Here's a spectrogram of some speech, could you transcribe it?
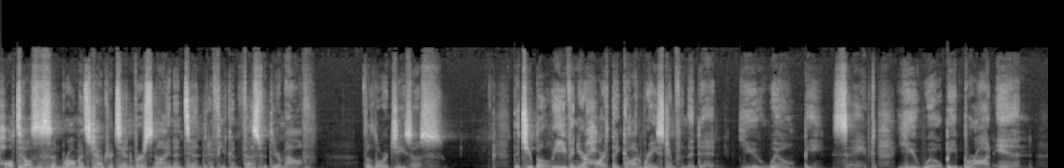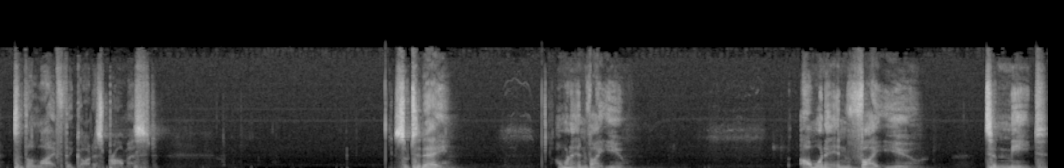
Paul tells us in Romans chapter 10, verse 9 and 10, that if you confess with your mouth the Lord Jesus, that you believe in your heart that God raised him from the dead, you will be saved. You will be brought in to the life that God has promised. So today, I want to invite you. I want to invite you to meet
